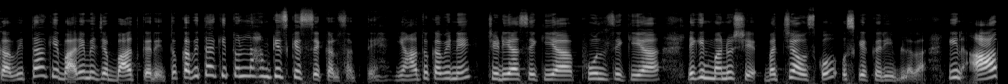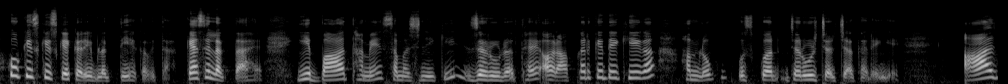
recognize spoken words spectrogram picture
कविता के बारे में जब बात करें तो कविता की तुलना हम किस किस से कर सकते हैं? यहाँ तो कवि ने चिड़िया से किया, फूल से किया, लेकिन मनुष्य, बच्चा उसको, उसके करीब लगा। लेकिन आपको किस किस के करीब लगती है कविता? कैसे लगता है? ये बात हमें समझने की ज़रूरत है और आप करके देखिएगा, हम लोग उस पर ज़रूर चर्चा करेंगे। आज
